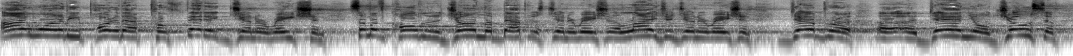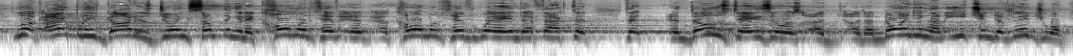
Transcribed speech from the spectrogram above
I want to be part of that prophetic generation. Some have called it a John the Baptist generation, Elijah generation, Deborah, uh, uh, Daniel, Joseph. Look, I believe God is doing something in a cumulative, a way in the fact that, that in those days there was a, an anointing on each individual.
